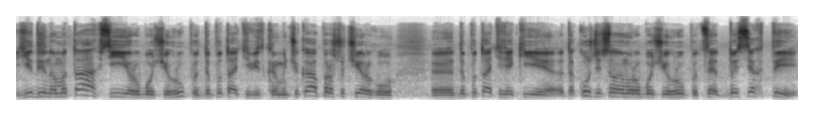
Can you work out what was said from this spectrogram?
єдина мета всієї робочої групи депутатів від Кременчука, в першу чергу, е, депутатів, які також є членами робочої групи, це досягти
